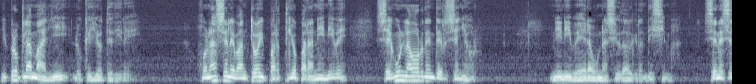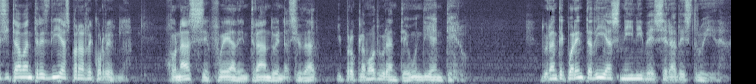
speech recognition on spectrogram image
y proclama allí lo que yo te diré. Jonás se levantó y partió para Nínive, según la orden del Señor. Nínive era una ciudad grandísima. Se necesitaban tres días para recorrerla. Jonás se fue adentrando en la ciudad y proclamó durante un día entero. Durante cuarenta días Nínive será destruida.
